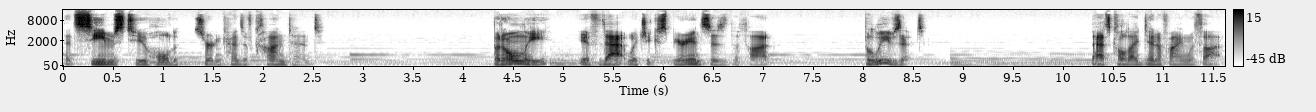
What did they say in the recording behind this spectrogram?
that seems to hold certain kinds of content, but only if that which experiences the thought believes it. That's called identifying with thought.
